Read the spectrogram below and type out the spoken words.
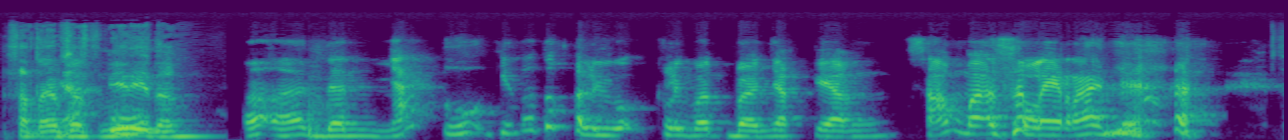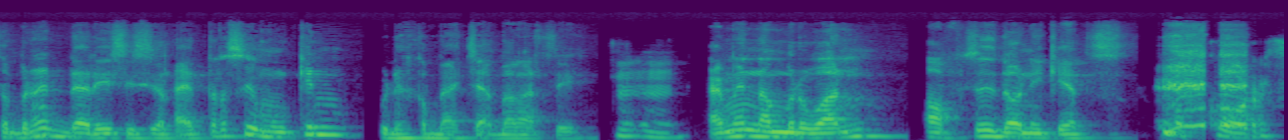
satu episode Nyatu. sendiri tuh. Heeh, dan nyatu kita tuh keli- kelibat banyak yang sama seleranya. Sebenarnya dari sisi writer sih mungkin udah kebaca banget sih. Mm-mm. I mean number one, obviously Donny Cates. Of course,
